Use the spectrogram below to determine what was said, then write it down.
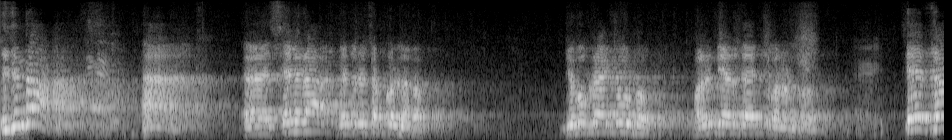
দিচ্ছেন তো হ্যাঁ ছেলেরা ভেতরে চক্কর লাগাও। যুবকরা একটু উঠো। ভলেন্টিয়ার দায়িত্ব পালন করো। সে যা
